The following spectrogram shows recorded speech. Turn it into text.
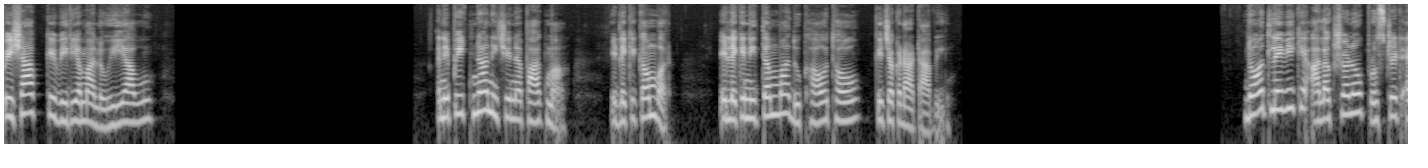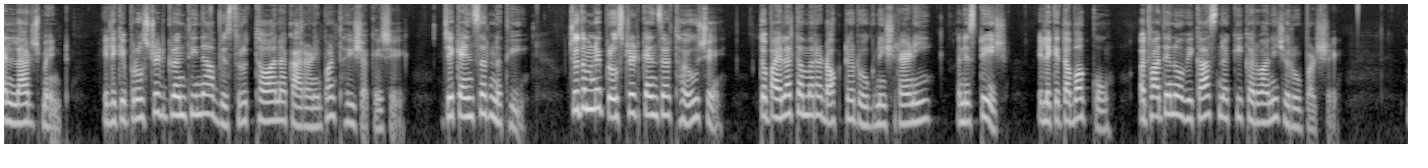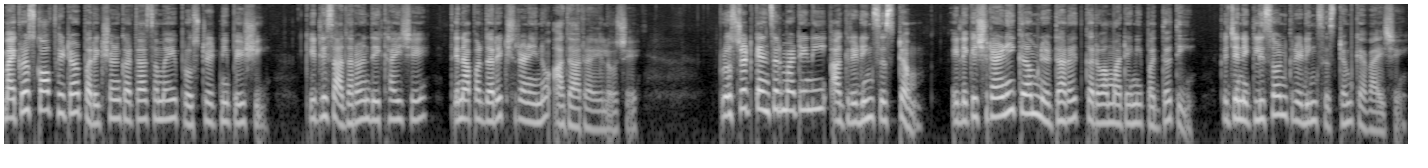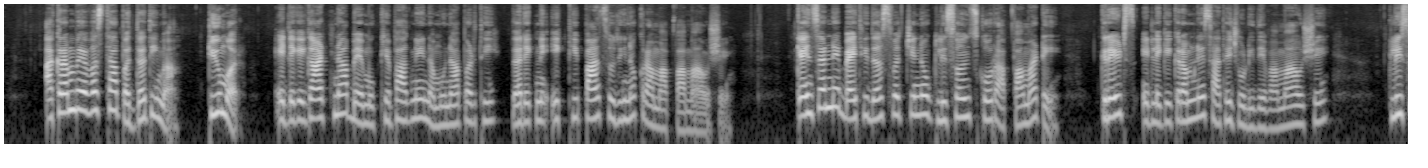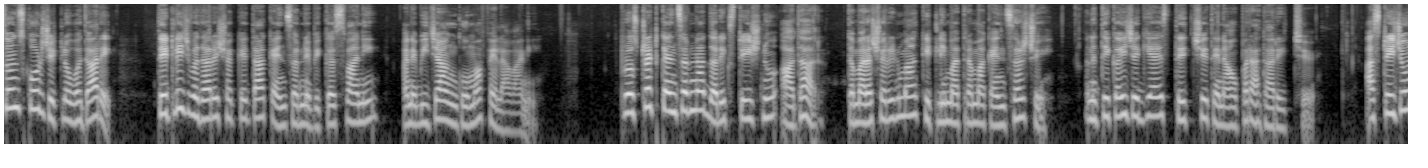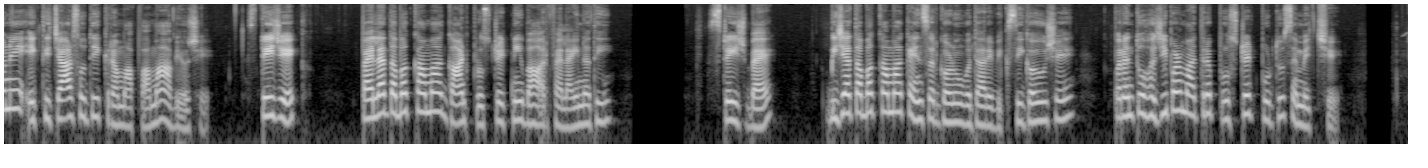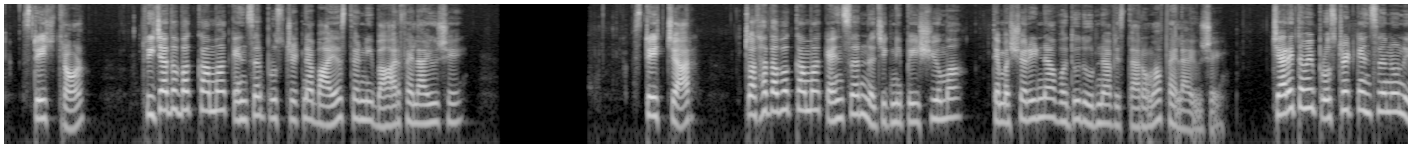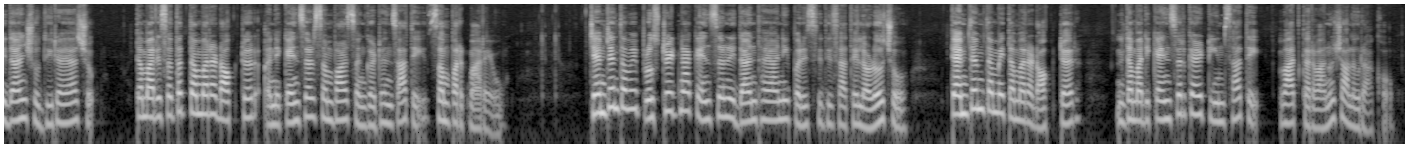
પેશાબ કે વીર્યમાં લોહી આવવું અને પીઠના નીચેના ભાગમાં, એટલે કે કમર, એટલે કે નિતંબમાં દુખાવો થવો કે ચકડાટ આવી. નોંધ લેવી કે આ લક્ષણો પ્રોસ્ટેટ એનલાર્જમેન્ટ, એટલે કે પ્રોસ્ટેટ ગ્રંથિના વિસ્તૃત થવાના કારણે પણ થઈ શકે છે, જે કેન્સર નથી. જો તમને પ્રોસ્ટેટ કેન્સર થયું છે, તો પહેલાં તમારા ડૉક્ટર રોગની શ્રેણી અને સ્ટેજ, એટલે કે તબક્કો, અથવા તેનો વિકાસ નક્કી કરવાની જરૂર પડશે. માઇક્રોસ્કોપ હેઠળ પરીક્ષણ કરતા સમયે પ્રોસ્ટેટની પેશી કેટલી સાધારણ દેખાય છે, તેના પર દરેક શ્રેણીનો આધાર રહેલો છે. પ્રોસ્ટેટ કેન્સર માટેની આ ગ્રેડિંગ સિસ્ટમ એટલે કે શ્રેણી ક્રમ નિર્ધારિત કરવા માટેની પદ્ધતિ, કે જેને ગ્લિસોન ગ્રેડિંગ સિસ્ટમ કહેવાય છે. આ ક્રમ વ્યવસ્થા પદ્ધતિમાં ટ્યુમર એટલે કે ગાંઠના બે મુખ્ય ભાગને નમૂના પરથી દરેકને એકથી પાંચ સુધીનો ક્રમ આપવામાં આવશે. કેન્સરને બેથી દસ વચ્ચેનો ગ્લિસોન સ્કોર આપવા માટે ગ્રેડ્સ એટલે કે ક્રમને સાથે જોડી દેવામાં આવશે. ગ્લિસોન સ્કોર જેટલો વધારે, તેટલી જ વધારે શક્યતા કેન્સરને વિકસવાની અને બીજા અંગોમાં ફેલાવાની. પ્રોસ્ટેટ કેન્સરના દરેક સ્ટેજનો આધાર તમારા શરીરમાં કેટલી માત્રામાં કેન્સર છે અને તે કઈ જગ્યાએ સ્થિત છે તેના ઉપર આધારિત છે. આ સ્ટેજોને એકથી ચાર સુધી ક્રમ આપવામાં આવ્યો છે. સ્ટેજ એક, પહેલા તબક્કામાં ગાંઠ પ્રોસ્ટેટની બહાર ફેલાઈ નથી. સ્ટેજ બે, બીજા તબક્કામાં કેન્સર ઘણું વધારે વિકસી ગયું છે, પરંતુ હજી પણ માત્ર પ્રોસ્ટેટ પૂરતું સીમિત છે. સ્ટેજ ત્રણ, ત્રીજા તબક્કામાં કેન્સર પ્રોસ્ટેટના બાહ્ય સ્તરની બહાર ફેલાયું છે. સ્ટેજ ચાર, ચોથા તબક્કામાં કેન્સર નજીકની પેશીઓમાં તેમજ શરીરના વધુ દૂરના વિસ્તારોમાં ફેલાયું છે. જ્યારે તમે પ્રોસ્ટેટ કેન્સરનું નિદાન શોધી રહ્યા છો, તમારે સતત તમારા ડોક્ટર અને કેન્સર સંભાળ સંગઠન સાથે સંપર્કમાં રહેવું. જેમ જેમ તમે પ્રોસ્ટેટના કેન્સર નિદાન થયાની પરિસ્થિતિ સાથે લડો છો, તેમ તેમ તમે તમારા ડોક્ટર અને તમારી કેન્સર કેર ટીમ સાથે વાત કરવાનું ચાલુ રાખો.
